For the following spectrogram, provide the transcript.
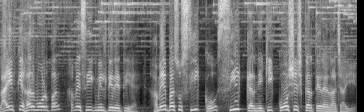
लाइफ के हर मोड़ पर हमें सीख मिलती रहती है। हमें बस उस सीख को सीख करने की कोशिश करते रहना चाहिए।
